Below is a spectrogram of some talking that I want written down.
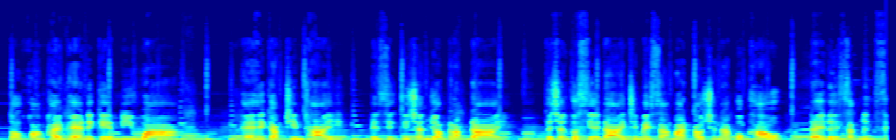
ๆ ต่อความพ่ายแพ้ในเกมนี้ว่า แพ้ให้กับทีมไทย เป็นสิ่งที่ฉันยอมรับได้ แต่ฉันก็เสียดายที่ไม่สามารถเอาชนะพวกเขาได้เลยสักหนึ่งเซ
